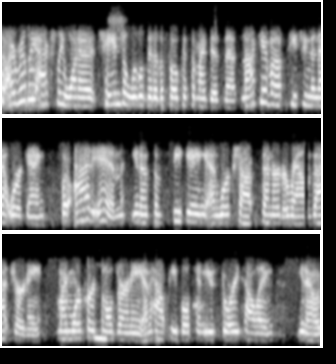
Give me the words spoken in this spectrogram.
So I really actually want to change a little bit of the focus of my business, not give up teaching the networking, but add in, you know, some speaking and workshops centered around that journey, my more mm-hmm. personal journey and how people can use storytelling, you know,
